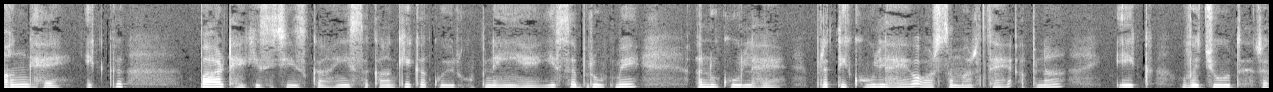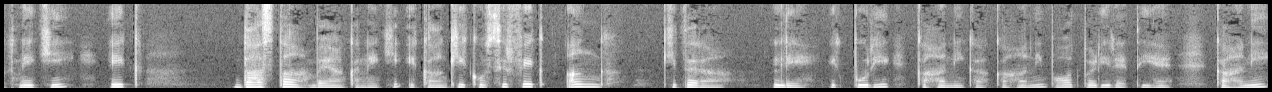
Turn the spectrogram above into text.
अंग है, एक पार्ट है किसी चीज़ का। ये एकांकी का कोई रूप नहीं है। ये सब रूप में अनुकूल है, प्रतिकूल है और समर्थ है अपना एक वजूद रखने की, एक दास्तां बयां करने की। एकांकी को सिर्फ़ एक अंग की तरह ले, एक पूरी कहानी का। कहानी बहुत बड़ी रहती है। कहानी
